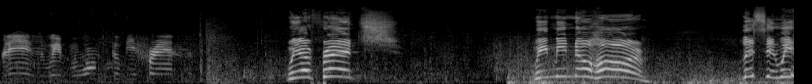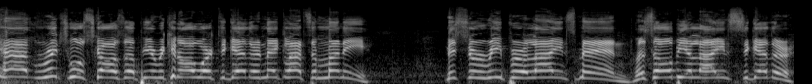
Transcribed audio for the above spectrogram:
Please, we want to be friends. We are French. We mean no harm. Listen, we have ritual skulls up here. We can all work together and make lots of money. Mr. Reaper Alliance Man, let's all be alliance together.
